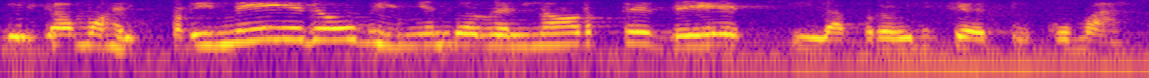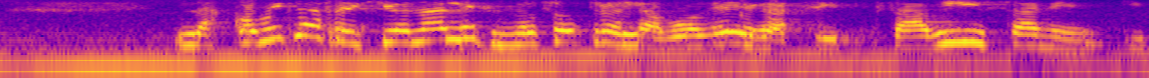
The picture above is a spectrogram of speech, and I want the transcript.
digamos, el primero viniendo del norte de la provincia de Tucumán. Las comidas regionales nosotros en la bodega, si se avisan y, y-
